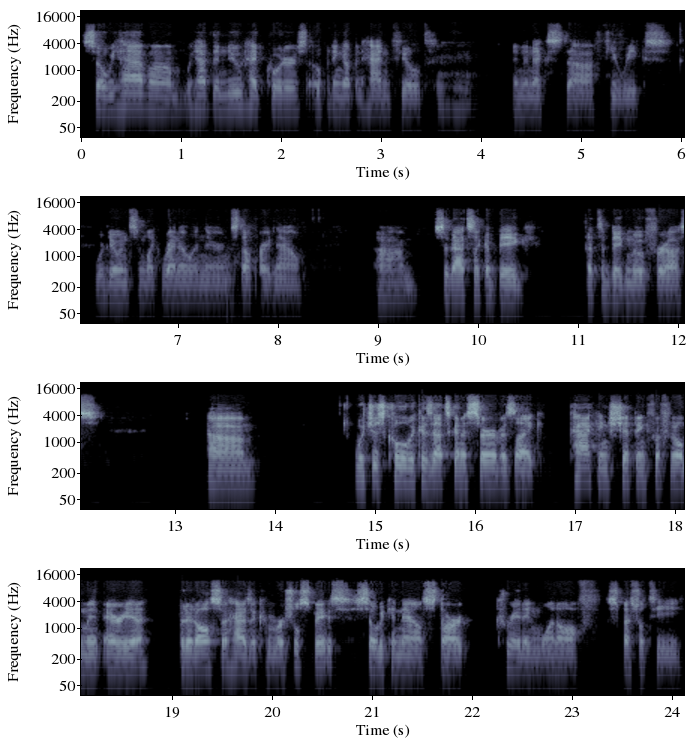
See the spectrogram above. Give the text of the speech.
So we have um, we have the new headquarters opening up in Haddonfield mm-hmm. in the next uh, few weeks. We're doing some like reno in there and stuff right now. Um, so that's like a big that's a big move for us. Um, which is cool because that's going to serve as like packing, shipping, fulfillment area. But it also has a commercial space, so we can now start creating one-off specialty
